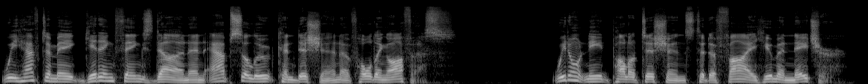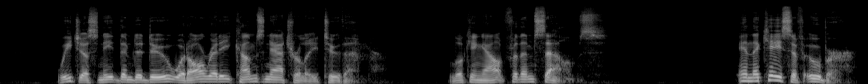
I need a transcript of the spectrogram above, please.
We have to make getting things done an absolute condition of holding office. We don't need politicians to defy human nature. We just need them to do what already comes naturally to them looking out for themselves. In the case of Uber,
